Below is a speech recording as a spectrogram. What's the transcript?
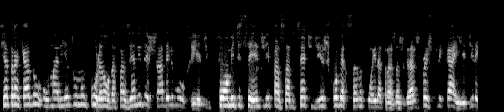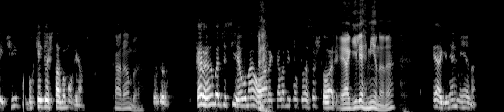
tinha trancado o marido num porão da fazenda e deixado ele morrer de fome e de sede, e passado sete dias conversando com ele atrás das grades para explicar a ele direitinho por que ele estava morrendo. Caramba! Caramba, disse eu na hora que ela me contou essa história. É a Guilhermina, né? É a Guilhermina,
